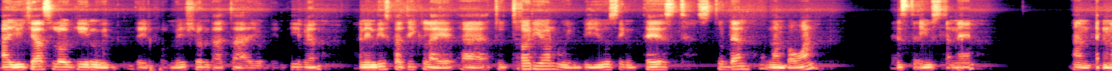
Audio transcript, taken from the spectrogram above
Uh, you just log in with the information that uh, you've been given. And in this particular uh, tutorial, we'll be using test student number one as the username. And then,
